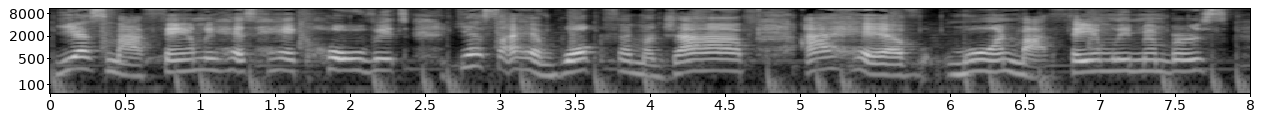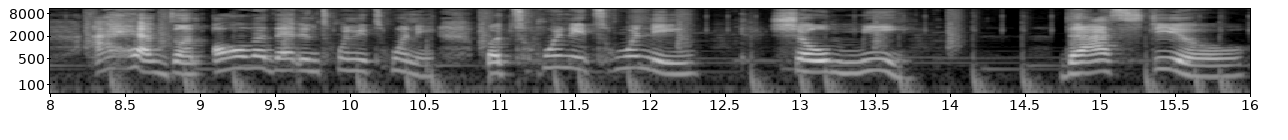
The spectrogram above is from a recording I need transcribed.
Yes, my family has had COVID. Yes, I have walked from a job. I have mourned my family members. I have done all of that in 2020. But 2020 showed me that I still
